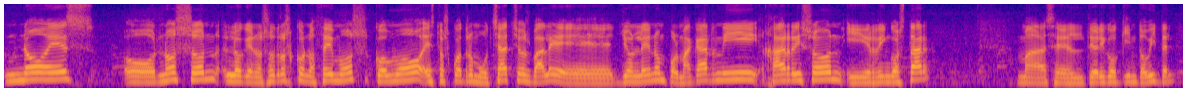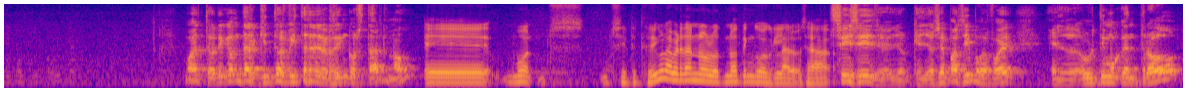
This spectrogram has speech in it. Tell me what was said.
no es o no son lo que nosotros conocemos como estos cuatro muchachos, ¿vale? Eh, John Lennon, Paul McCartney, Harrison y Ringo Starr, más el teórico quinto Beatle. Bueno, teóricamente el quinto es Beatles es el Ringo Starr, ¿no? Eh, bueno, si te, te digo la verdad no lo no tengo claro, o sea, Sí, sí, yo- yo- que yo sepa sí, porque fue el último que entró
